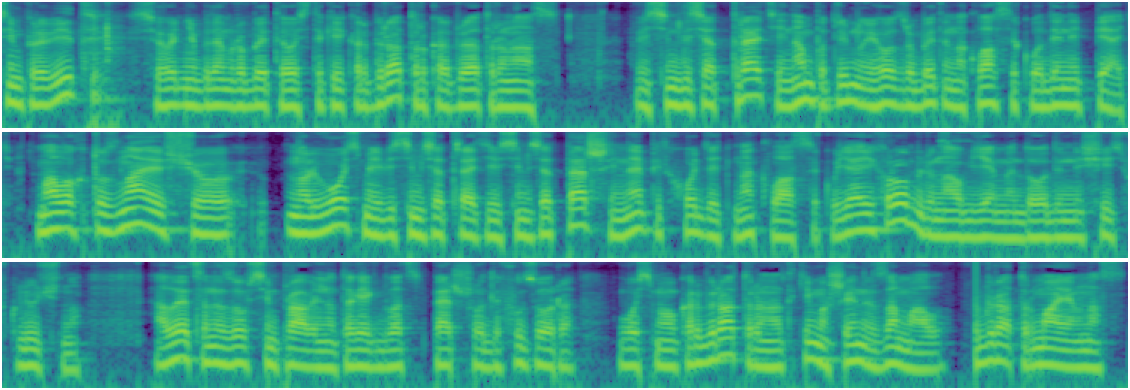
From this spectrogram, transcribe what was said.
Всім привіт! Сьогодні будемо робити ось такий карбюратор. Карбюратор у нас 83 й нам потрібно його зробити на класику 1.5. Мало хто знає, що 08, 83, 81 не підходять на класику. Я їх роблю на об'єми до 1.6 включно. Але це не зовсім правильно, так як 21-го дифузора 8-го карбюратора на такі машини замало. Карбюратор має в нас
